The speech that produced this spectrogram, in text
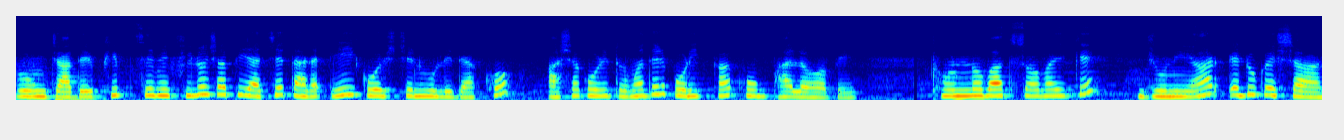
এবং যাদের ফিফথ সেমি ফিলোসফি আছে, তারা এই কোয়েশ্চেনগুলি দেখো। আশা করি তোমাদের পরীক্ষা খুব ভালো হবে। ধন্যবাদ সবাইকে। জুনিয়র এডুকেশান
